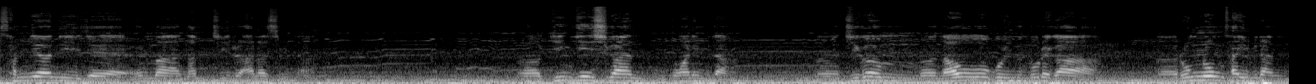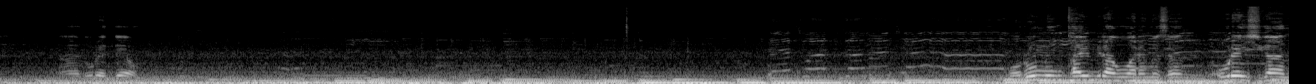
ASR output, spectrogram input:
3년이 이제 얼마 남지를 않았습니다. 어, 긴긴 시간 동안입니다. 어, 지금 어, 나오고 있는 노래가 어, 롱롱 타임이란 어, 노래인데요. 롱롱 타임이라고 하는 것은 오랜 시간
